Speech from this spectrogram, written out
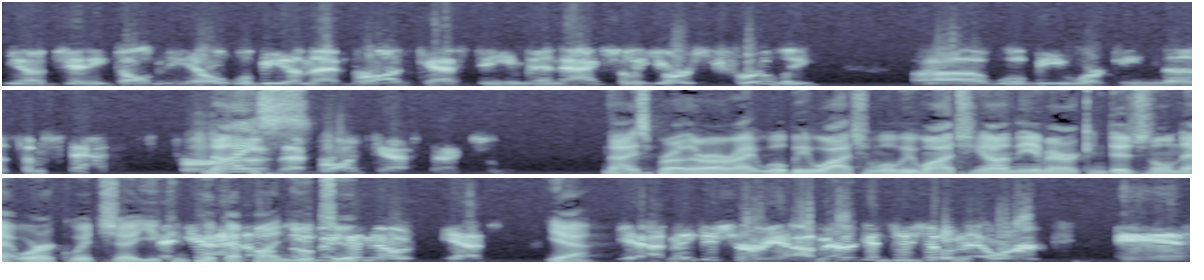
you know, Jenny Dalton Hill will be on that broadcast team, and actually yours truly uh, will be working uh, some stats for Nice. uh, that broadcast. Actually, Nice, brother. All right, we'll be watching. We'll be watching on the American Digital Network, which uh, you can yeah, pick up on YouTube. Note, yes, Yeah, Yeah, making sure. Yeah, American Digital Network, and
